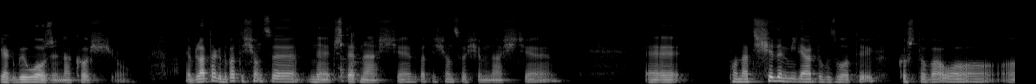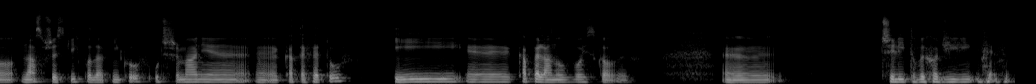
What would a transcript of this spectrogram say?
jakby łoży na Kościół. W latach 2014-2018 e, ponad 7 miliardów złotych kosztowało nas wszystkich podatników utrzymanie e, katechetów i e, kapelanów wojskowych. E, Czyli to wychodzi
